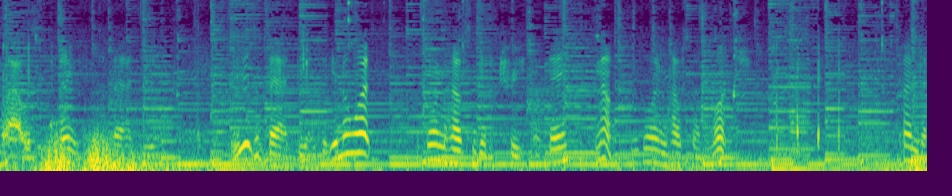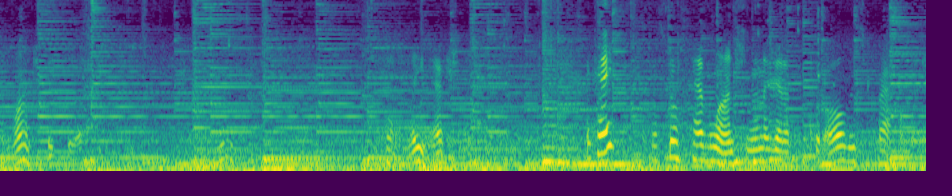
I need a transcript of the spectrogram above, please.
lousy. It's a bad deal. It is a bad deal, but you know what? Go in the house and get a treat, okay? No, we'll go in the house and have lunch. Time to have lunch, boy. Kind of late, actually. Okay, let's go have lunch, and then I gotta put all this crap away.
